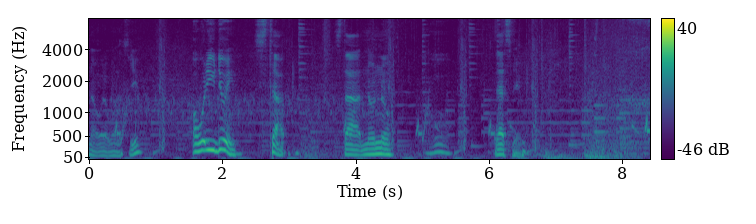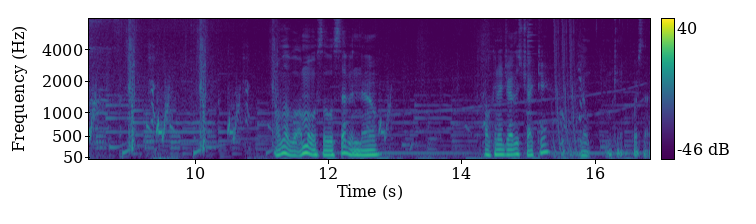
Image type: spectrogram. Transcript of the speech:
Not what I want to do. Oh, what are you doing? Stop. Stop. No, no. That's new. I'm level. I'm almost level seven now. Oh, can I drive this tractor? Nope. Okay, of course not.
